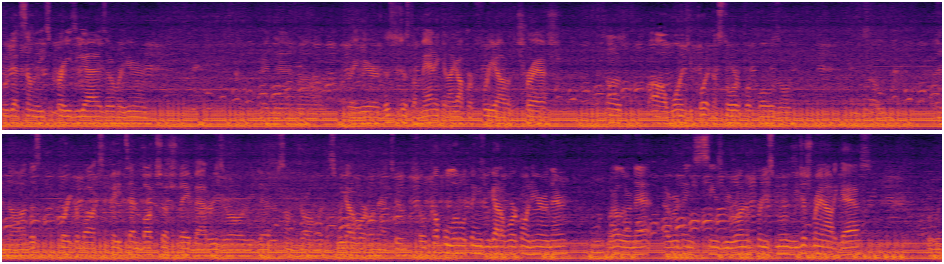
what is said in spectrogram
We got some of these crazy guys over here. And then uh, right here, this is just a mannequin I got for free out of the trash. Those uh, ones you put in a store to put clothes on. So, and uh, this breaker box I paid 10 bucks yesterday. Batteries are already dead or something's wrong with it. So we got to work on that too. So a couple little things we got to work on here and there. But other than that, everything seems to be running pretty smooth. We just ran out of gas. But we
